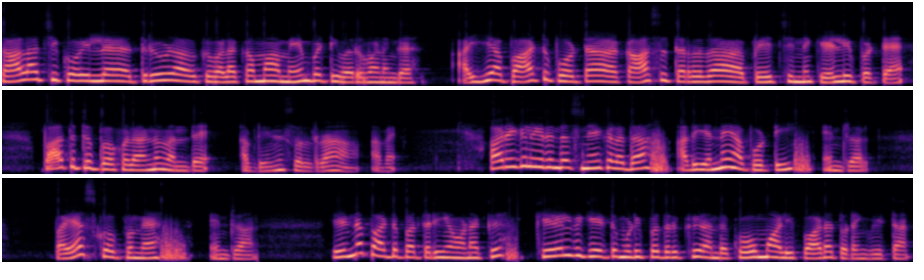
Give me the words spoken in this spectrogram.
சாலாச்சி கோயிலில் திருவிழாவுக்கு வழக்கமாக மேம்பட்டி வருவானுங்க. ஐயா பாட்டு போட்டால் காசு தர்றதா பேச்சுன்னு கேள்விப்பட்டேன். பார்த்துட்டு போகலான்னு வந்தேன் அப்படின்னு சொல்கிறான் அவன். அருகில் இருந்த ஸ்னேகலதா அது என்னையா போட்டி? என்றாள். பயாஸ்கோப்புங்க என்றான். என்ன பாட்டு பார்த்தறியும் உனக்கு? கேள்வி கேட்டு முடிப்பதற்கு அந்த கோமாளி பாட தொடங்கிவிட்டான்.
